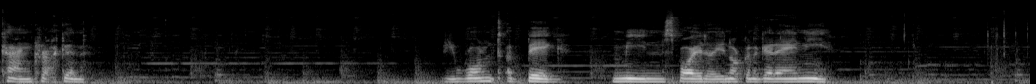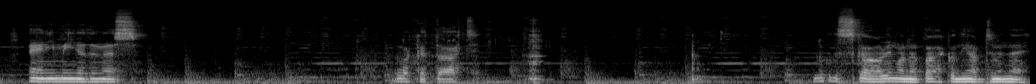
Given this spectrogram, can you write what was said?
Kaeng Krachan. If you want a big, mean spider, you're not going to get any, any meaner than this. Look at that. Look at the scarring on her back, on the abdomen there.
